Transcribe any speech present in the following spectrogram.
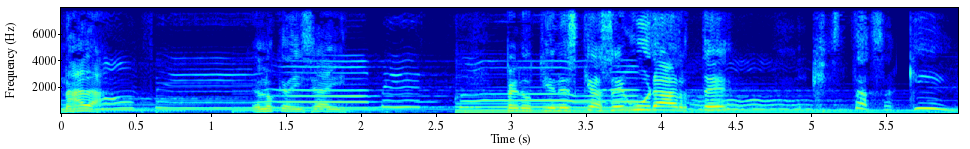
Nada. Es lo que dice ahí. Pero tienes que asegurarte que estás aquí.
